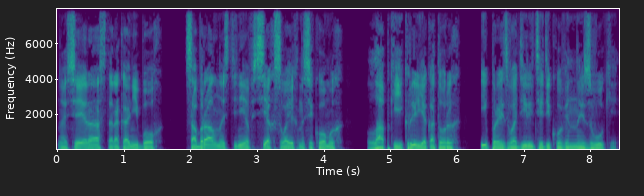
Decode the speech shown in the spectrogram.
На сей раз тараканий бог собрал на стене всех своих насекомых, лапки и крылья которых и производили те диковинные звуки.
